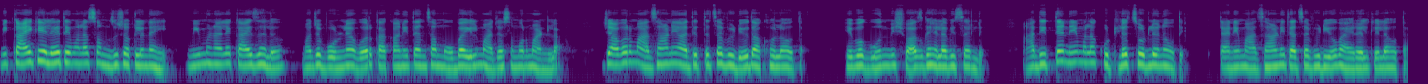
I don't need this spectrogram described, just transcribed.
मी काय केले ते मला समजू शकले नाही. मी म्हणाले काय झालं? माझ्या बोलण्यावर काकाने त्यांचा मोबाईल माझ्यासमोर मांडला. ज्यावर माझा आणि आदित्यचा व्हिडिओ दाखवला होता. हे बघून मी श्वास घ्यायला विसरले. आदित्यने मला कुठलेच सोडले नव्हते. त्याने माझा आणि त्याचा व्हिडिओ व्हायरल केला होता.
